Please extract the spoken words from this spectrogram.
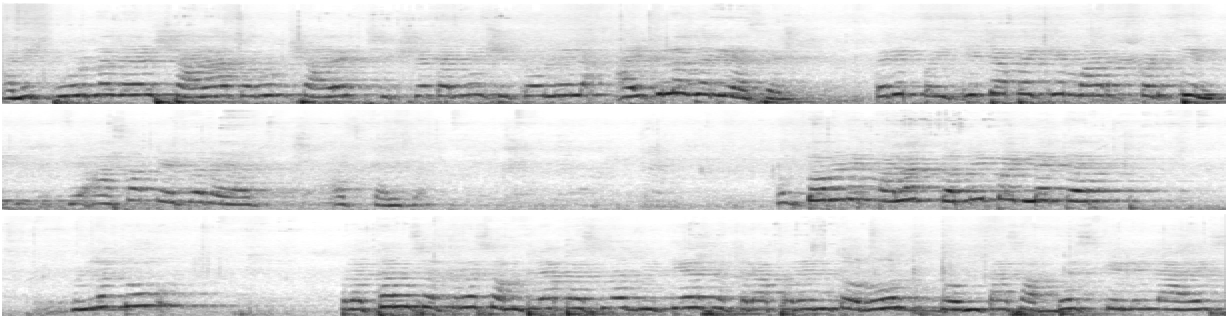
आणि पूर्ण वेळ शाळा करून शाळेत शिक्षकांनी शिकवलेलं ऐकलं जरी असेल तरी पैकीच्या पैकी मार्क पडतील असा पेपर आहे आज आजकालचा. मग तो म्हणे मला कमी पडले तर? म्हणलं तू प्रथम सत्र संपल्यापासून द्वितीय सत्रापर्यंत रोज दोन तास अभ्यास केलेला आहेस.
